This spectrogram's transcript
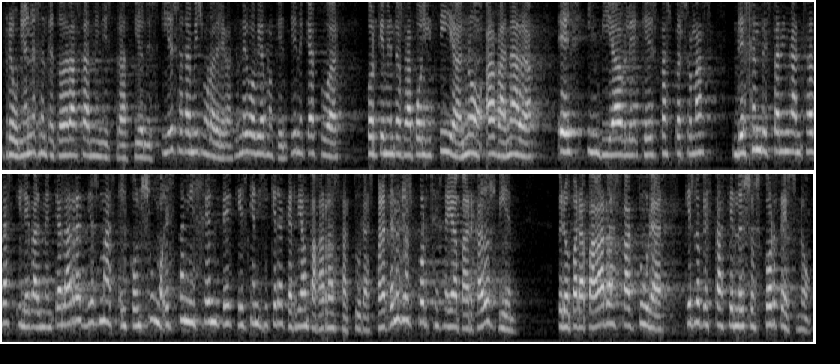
reuniones entre todas las administraciones y es ahora mismo la delegación de gobierno quien tiene que actuar porque mientras la policía no haga nada es inviable que estas personas dejen de estar enganchadas ilegalmente a la red. Y es más, el consumo es tan ingente que es que ni siquiera querrían pagar las facturas. Para tener los porches ahí aparcados, bien. Pero para pagar las facturas, ¿qué es lo que está haciendo esos cortes? No.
